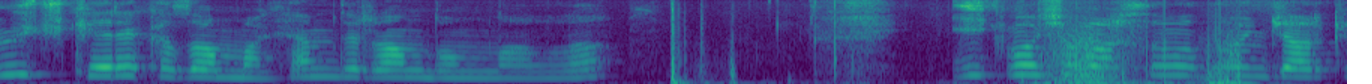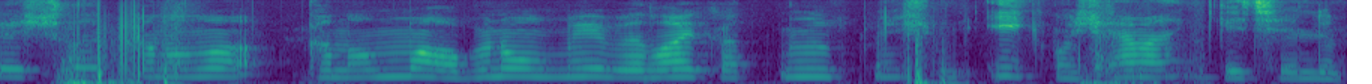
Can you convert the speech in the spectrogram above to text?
3 kere kazanmak. Hem de randomlarla. İlk maça başlamadan önce arkadaşlar kanalıma, kanalıma abone olmayı ve like atmayı unutmayın. Şimdi ilk maça hemen geçelim.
